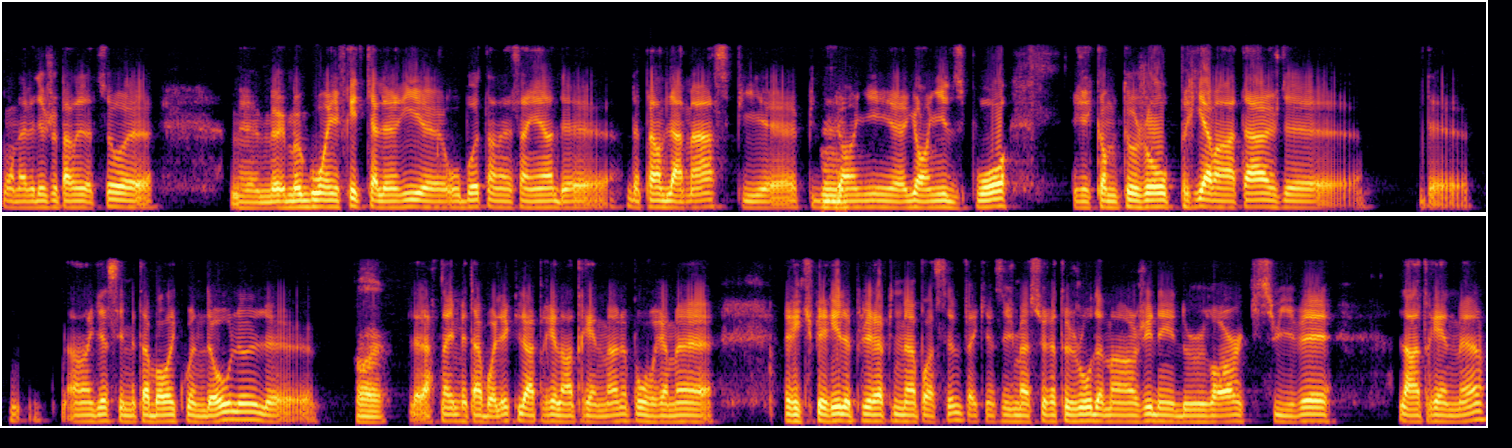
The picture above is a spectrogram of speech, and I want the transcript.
on avait déjà parlé de ça, euh, me, me, me goinfrer de calories euh, au bout en essayant de, de prendre de la masse puis, euh, puis de Mm. gagner, gagner du poids. J'ai comme toujours pris avantage de, de en anglais, c'est metabolic window, là, le, Ouais. la fenêtre métabolique là, après l'entraînement pour vraiment récupérer le plus rapidement possible. Fait que, sais, je m'assurais toujours de manger dans les deux heures qui suivaient l'entraînement.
